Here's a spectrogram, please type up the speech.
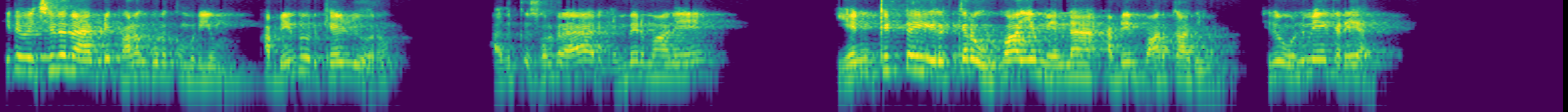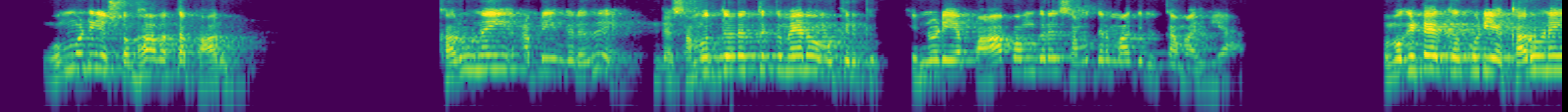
இதை வச்சுட்டு நான் எப்படி பலன் கொடுக்க முடியும்? அப்படின்னு ஒரு கேள்வி வரும். அதுக்கு சொல்றார் எம்பெருமானே என்கிட்ட இருக்கிற உபாயம் என்ன? அப்படின்னு பார்க்காதீங்க இது ஒண்ணுமே கிடையாது. உம்முடைய சுவாவத்தை பாரும். கருணை அப்படிங்கிறது இந்த சமுத்திரத்துக்கு மேல உமக்கு இருக்கு. என்னுடைய பாப்பம்ங்கிறது சமுத்திரம் மாதிரி இருக்கா மாதிரியா? உங்ககிட்ட இருக்கக்கூடிய கருணை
